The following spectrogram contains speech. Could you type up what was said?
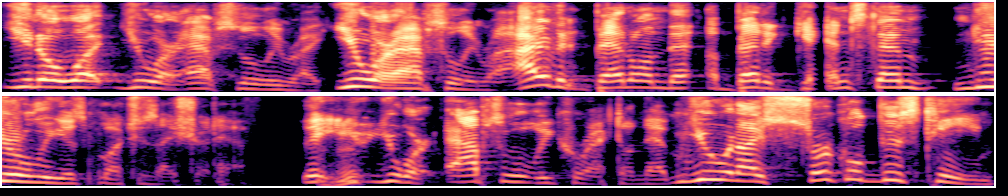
You know what? You are absolutely right. You are absolutely right. I haven't bet on that, a bet against them nearly as much as I should have. That You, you are absolutely correct on that. You and I circled this team,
